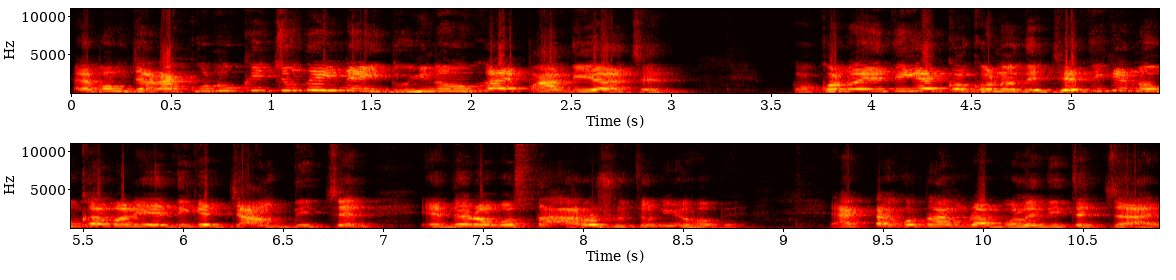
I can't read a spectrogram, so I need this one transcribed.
এবং যারা কোনো কিছুতেই নেই, দুই নৌকায় পা দিয়ে আছেন, কখনো এদিকে, কখনো যেদিকে নৌকা বাড়ি, এদিকে জাম্প দিচ্ছেন, এদের অবস্থা আরও শোচনীয় হবে। একটা কথা আমরা বলে দিতে চাই,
